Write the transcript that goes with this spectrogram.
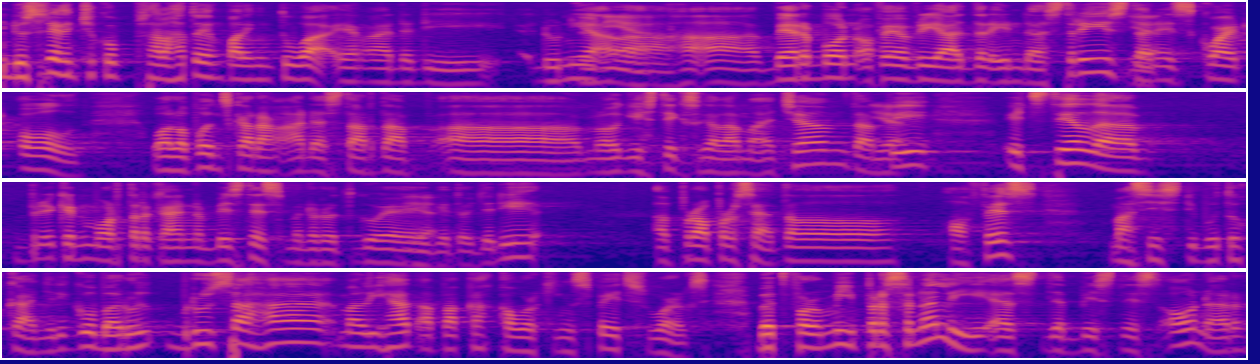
industri yang cukup salah satu yang paling tua yang ada di dunia, Dunia. lah. Ha, ha. barebone of every other industries dan Yeah. it's quite old. Walaupun sekarang ada startup um, logistik segala macam, tapi it's still a brick and mortar kind of business menurut gue Yeah. gitu. Jadi a proper settle office masih dibutuhkan. Jadi gue baru berusaha melihat apakah coworking space works. But for me personally as the business owner,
